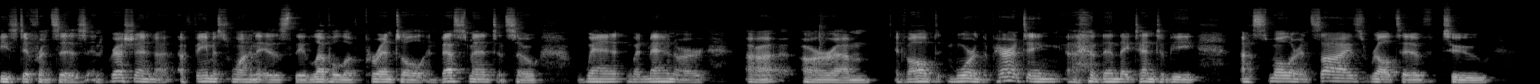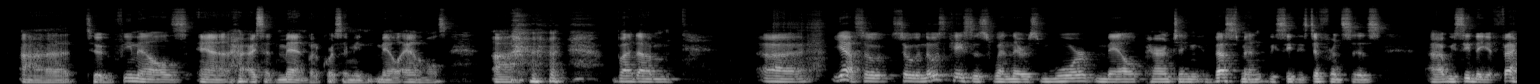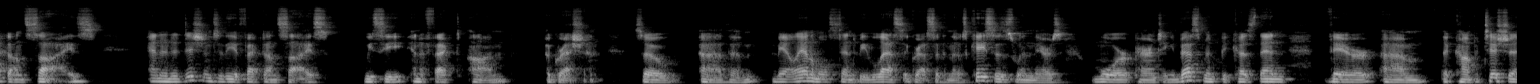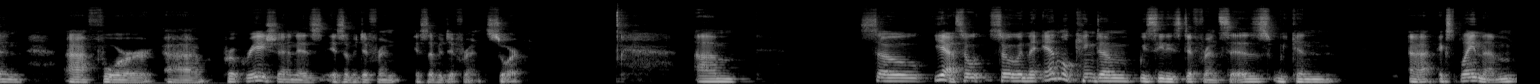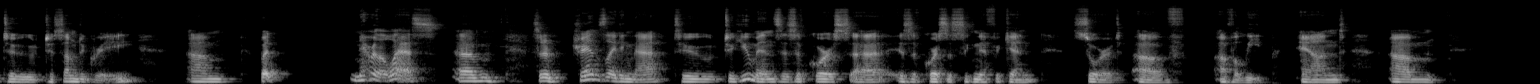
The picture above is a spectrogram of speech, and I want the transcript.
these differences in aggression. A, a, famous one is the level of parental investment, and so when when men are uh, are um, involved more in the parenting, uh, then they tend to be uh, smaller in size relative to uh, to females, and I said men, but of course I mean male animals. Uh, but um, uh, yeah, so so in those cases when there's more male parenting investment, we see these differences. Uh, we see the effect on size, and in addition to the effect on size, we see an effect on aggression. So uh, the male animals tend to be less aggressive in those cases when there's more parenting investment because then um, the competition uh, for uh, procreation is is of a different is of a different sort. Um, so yeah, so so in the animal kingdom we see these differences. We can uh, explain them to to some degree, um, but nevertheless, um, sort of translating that to to humans is of course uh, is of course a significant sort of of a leap and um,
